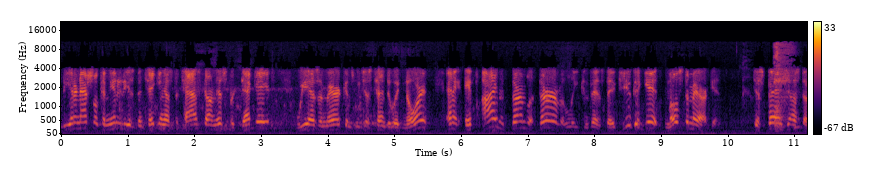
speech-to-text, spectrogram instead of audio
the international community has been taking us to task on this for decades. We as Americans, we just tend to ignore it. And if I'm thoroughly convinced that if you could get most Americans just a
